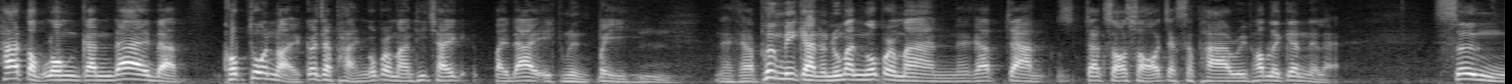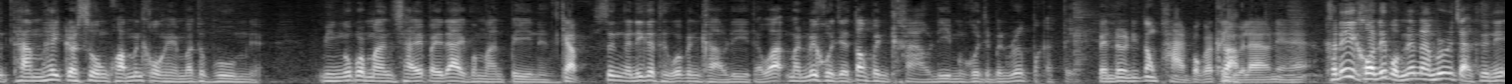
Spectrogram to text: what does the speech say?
ถ้าตกลงกันได้แบบครบถ้วนหน่อย ก็จะผ่านงบประมาณที่ใช้ไปได้อีกหนึ่งปี นะครับเพิ่งมีการอนุมัติงบประมาณนะครับจากจากสสจากสภา Republican เนี่ยแหละ ซึ่งทำให้กระทรวงความมั่นคงแห่งมัตภูมิเนี่ยมีงบประมาณใช้ไปได้ประมาณปีหนึ่งครับ ซึ่งอันนี้ก็ถือว่าเป็นข่าวดี แต่ว่ามันไม่ควรจะต้องเป็นข่าวดี มันควรจะเป็นเรื่องปกติ เป็นเรื่องที่ต้องผ่านปกติครับ อยู่แล้วเนี่ยนะฮะคราวนี้คนที่ผมแนะนำให้รู้จักคือนี้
